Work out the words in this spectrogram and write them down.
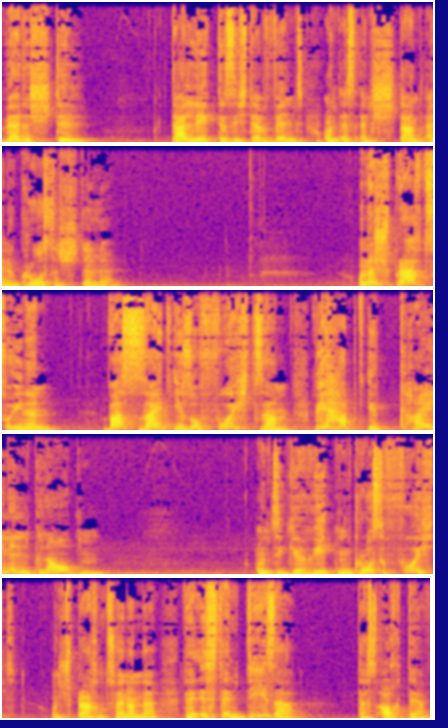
werde still. Da legte sich der Wind und es entstand eine große Stille. Und er sprach zu ihnen, was seid ihr so furchtsam? Wie habt ihr keinen Glauben? Und sie gerieten große Furcht und sprachen zueinander, wer ist denn dieser, dass auch der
